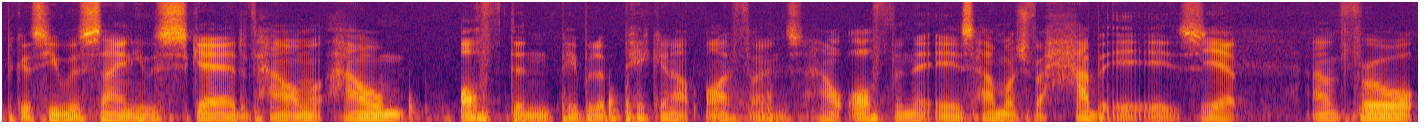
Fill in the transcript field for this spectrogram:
Because he was saying he was scared of how how often people are picking up iPhones, how often it is, how much of a habit it is. yep. And for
